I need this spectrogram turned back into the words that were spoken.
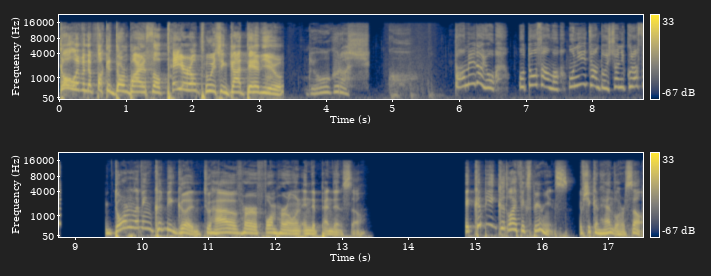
Go live in the fucking dorm by yourself! Pay your own tuition, goddamn you! 寮暮らしかダメだよ Dorm living could be good to have her form her own independence, though. It could be a good life experience if she can handle herself.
